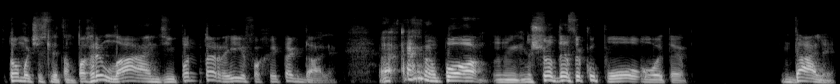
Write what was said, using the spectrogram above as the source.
В тому числі там по Гренландії, по тарифах і так далі. По що де закуповувати. Далі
